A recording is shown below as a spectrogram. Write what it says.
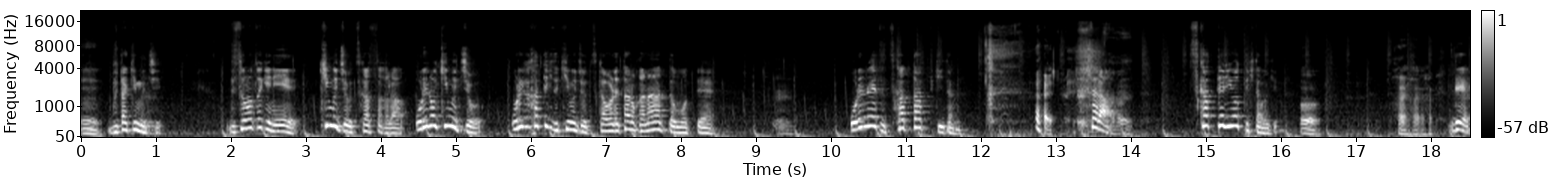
うん。豚キムチ、でその時にキムチを使ってたから俺のキムチを俺が買ってきたキムチを使われたのかなって思ってとうん。俺のやつ使ったって聞いたのはい。そしたら使ってるよって来たわけよ。うん。はいはいはい。で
